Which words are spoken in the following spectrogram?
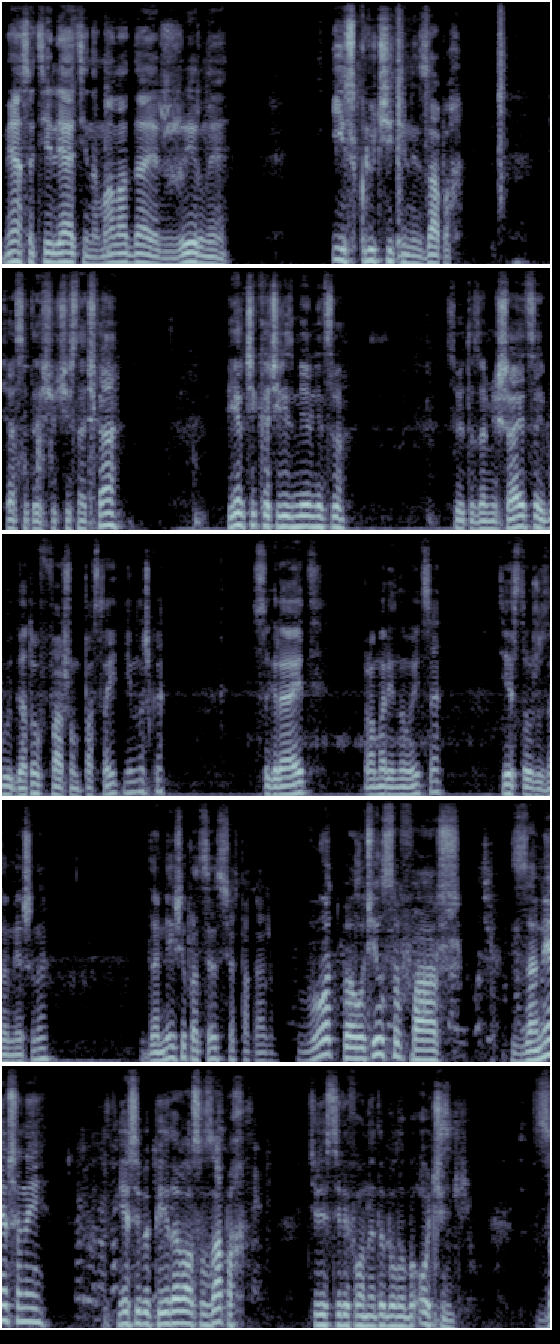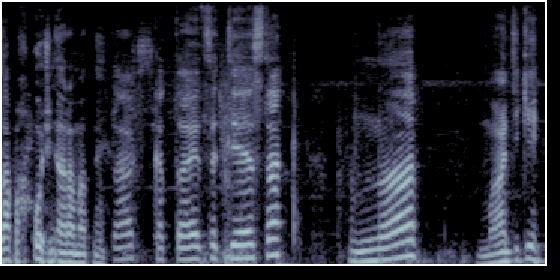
Мясо телятина, молодая, жирная. Исключительный запах. Сейчас это еще чесночка, перчика через мельницу. Все это замешается и будет готов фарш. Он постоит немножко, сыграет, промаринуется. Тесто уже замешано. Дальнейший процесс сейчас покажем. Вот получился фарш. Замешанный. Если бы передавался запах через телефон, это было бы очень... Запах очень ароматный. Так, катается тесто на мантики.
